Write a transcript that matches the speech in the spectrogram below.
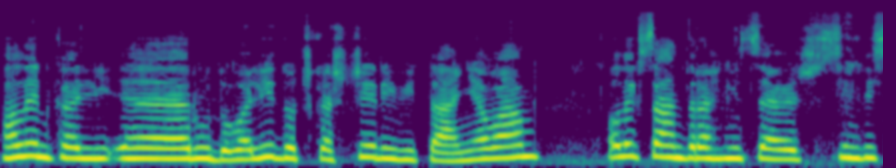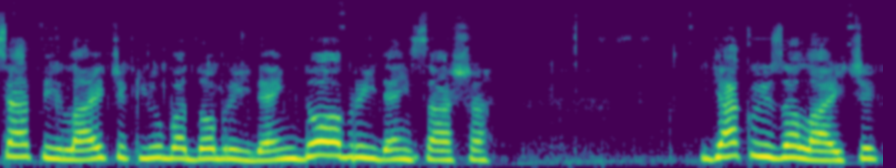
Галинка е, Рудова, Лідочка, щирі вітання вам. Олександра Гніцевич, 70-й лайчик. Люба, добрий день. Добрий день, Саша. Дякую за лайчик.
